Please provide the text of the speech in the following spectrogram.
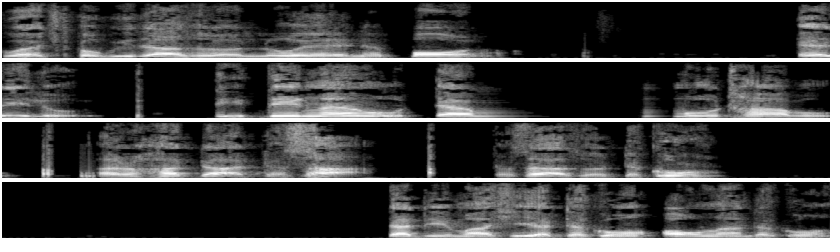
ကိုကချုပ်ပြီးသားဆိုတော့လွယ်နဲ့ပေါ်လာအဲ့ဒီလို ဒီသင်္ကန်းကိုတံမိုးထားဖို့အရဟတဒဇဒဇဆိုတကွန်တတ်ဒီမှာရှိရတကွန်အောင်လန်တကွန်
